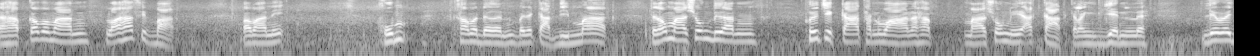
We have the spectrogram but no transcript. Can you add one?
นะครับ ก็ประมาณ 150 บาท ประมาณนี้ คุ้ม เข้ามาเดินบรรยากาศดีมาก แต่ต้องมาช่วงเดือนพฤศจิกาธันวานะครับ มาช่วงนี้อากาศกำลังเย็นเลย เรียกว่า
